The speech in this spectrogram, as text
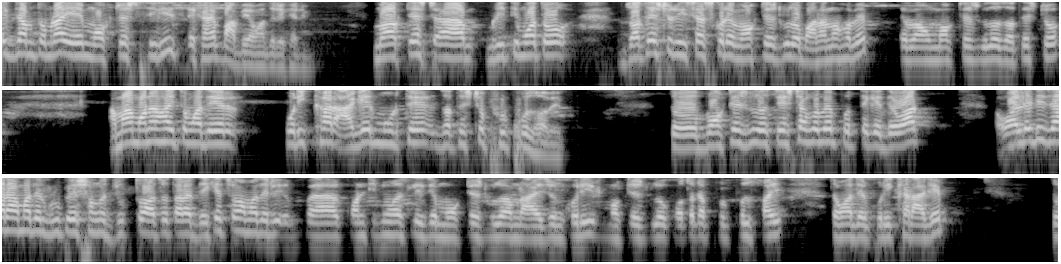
এক্সাম তোমরা এই মক টেস্ট সিরিজ এখানে পাবে আমাদের এখানে। মক টেস্ট রীতিমতো যথেষ্ট রিসার্চ করে মক টেস্টগুলো বানানো হবে এবং মক টেস্টগুলো যথেষ্ট, আমার মনে হয় তোমাদের পরীক্ষার আগের মুহূর্তে যথেষ্ট ফ্রুটফুল হবে। তো মক টেস্টগুলো চেষ্টা করবে প্রত্যেকে দেওয়ার। অলরেডি যারা আমাদের গ্রুপের সঙ্গে যুক্ত আছো, তারা দেখেছ আমাদের কন্টিনিউয়াসলি যে মক টেস্টগুলো আমরা আয়োজন করি। মক টেস্টগুলো কতটা ফ্রুটফুল হয় তোমাদের পরীক্ষার আগে। তো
